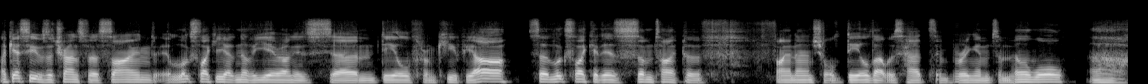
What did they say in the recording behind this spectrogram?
I guess he was a transfer signed. It looks like he had another year on his um, deal from QPR. So it looks like it is some type of financial deal that was had to bring him to Millwall. Uh,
